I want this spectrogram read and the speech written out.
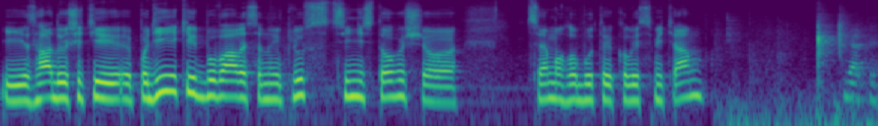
І згадуєш і ті події, які відбувалися, ну і плюс цінність того, що це могло бути колись сміттям. Дякую.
